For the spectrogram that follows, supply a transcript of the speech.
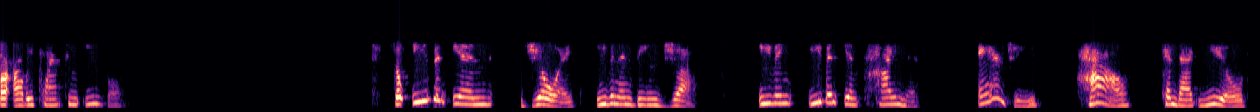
Or are we planting evil? So even in joy, even in being just, even even in kindness, Angie, how can that yield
